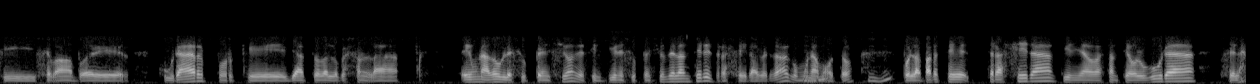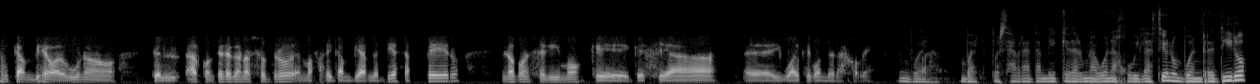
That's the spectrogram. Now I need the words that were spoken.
si se van a poder curar porque ya todo lo que son la es una doble suspensión, es decir, tiene suspensión delantera y trasera, ¿verdad? Como una moto. Pues la parte trasera tiene ya bastante holgura, se le han cambiado algunos, al contrario que nosotros es más fácil cambiarle piezas, pero no conseguimos que, que sea eh, igual que cuando era joven. Bueno, bueno, pues habrá también que dar una buena jubilación, un buen retiro.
